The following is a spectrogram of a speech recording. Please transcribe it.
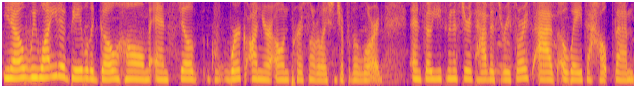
You know, we want you to be able to go home and still work on your own personal relationship with the Lord. And so, youth ministers have this resource as a way to help them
